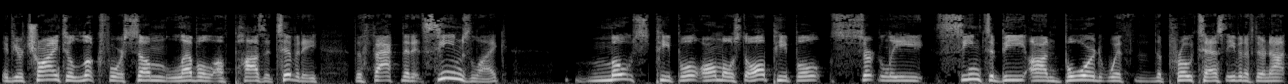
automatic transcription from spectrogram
if you're trying to look for some level of positivity, the fact that it seems like most people, almost all people, certainly seem to be on board with the protest, even if they're not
